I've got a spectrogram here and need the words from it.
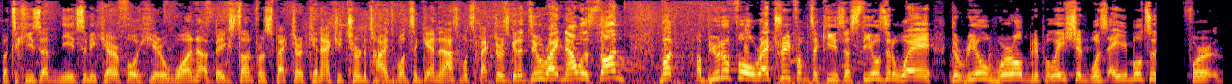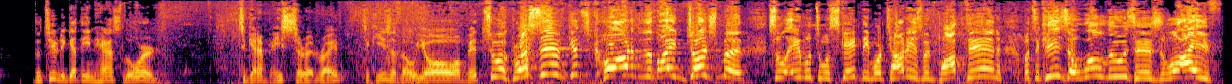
But Takiza needs to be careful here. One, a big stun from Spectre can actually turn the tides once again, and that's what Spectre is gonna do right now with a stun. But a beautiful retreat from Takiza steals it away. The real world manipulation was able to for the team to get the enhanced lord to get a base turret, right? Takiza though, yo, a bit too aggressive, gets caught in the divine judgment, still able to escape. The immortality has been popped in, but Takiza will lose his life.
